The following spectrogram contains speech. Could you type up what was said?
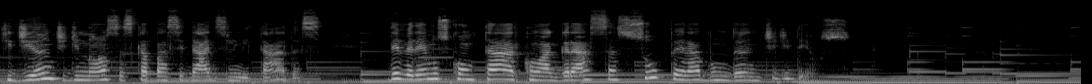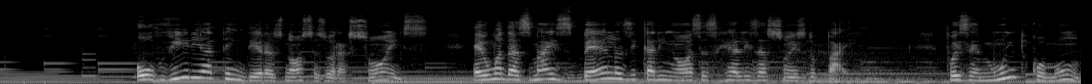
que, diante de nossas capacidades limitadas, deveremos contar com a graça superabundante de Deus. Ouvir e atender às nossas orações é uma das mais belas e carinhosas realizações do Pai, pois é muito comum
